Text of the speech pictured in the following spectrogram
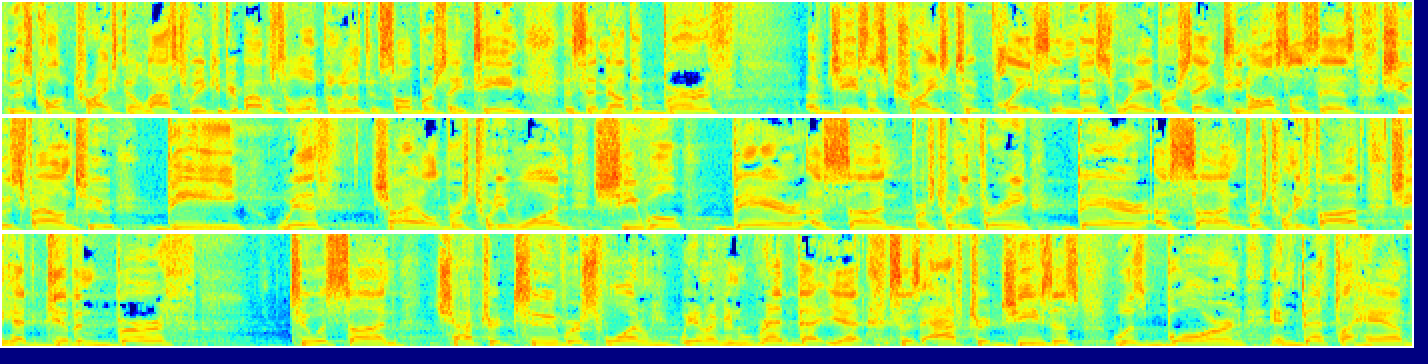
who is called Christ. Now, last week, if your Bible's still open, we looked at Psalm verse 18 that said, Now the birth of Jesus Christ took place in this way. Verse 18 also says, She was found to be with child. Verse 21, she will bear a son. Verse 23, bear a son. Verse 25, she had given birth to a son. Chapter 2, verse 1, we haven't even read that yet. Says, After Jesus was born in Bethlehem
